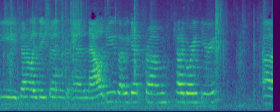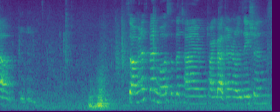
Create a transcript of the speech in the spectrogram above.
the generalizations and analogies that we get from category theory. Um, so I'm going to spend most of the time talking about generalizations,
